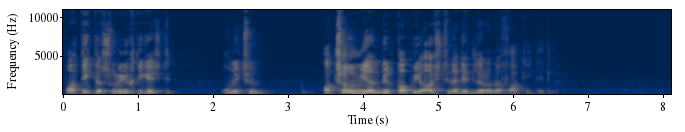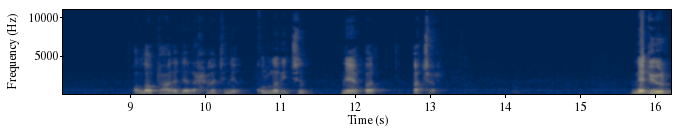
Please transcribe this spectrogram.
Fatih de suru yıktı geçti. Onun için açılmayan bir kapıyı açtı ne dediler ona? Fatih dediler. Allahu Teala de rahmetini kullar için ne yapar? Açar. Ne diyor?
